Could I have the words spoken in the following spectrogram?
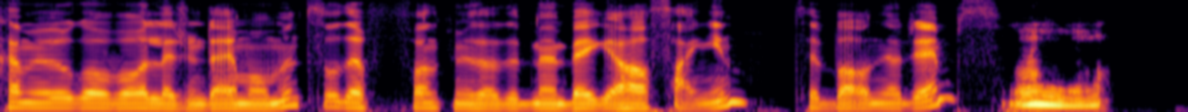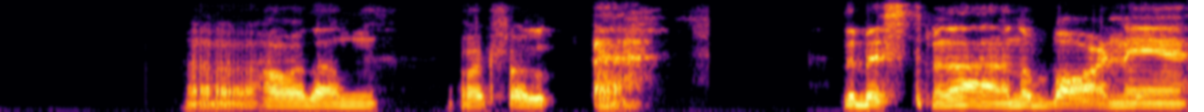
kan vi jo gå over legendary moments, og der fant vi ut at vi begge har sangen til Barney og James. Mm. Jeg har jo den, i hvert fall Det beste med det er når Barney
